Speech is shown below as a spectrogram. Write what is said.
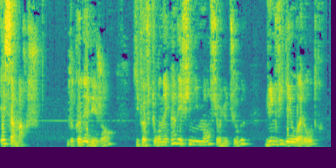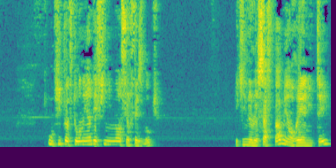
Et ça marche. Je connais des gens qui peuvent tourner indéfiniment sur YouTube, d'une vidéo à l'autre, ou qui peuvent tourner indéfiniment sur Facebook, et qui ne le savent pas, mais en réalité,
